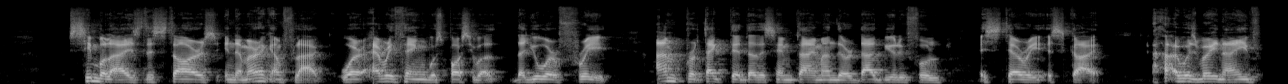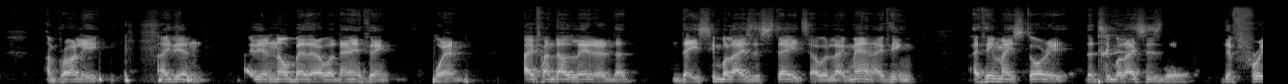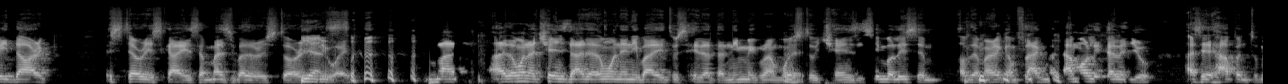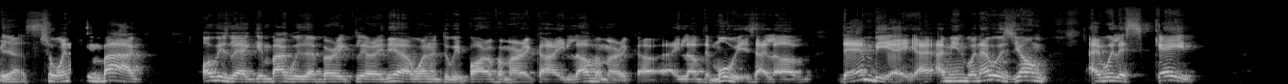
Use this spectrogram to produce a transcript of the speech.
symbolized the stars in the American flag, where everything was possible, that you were free and protected at the same time under that beautiful starry sky. I was very naive and probably I didn't I didn't know better about anything when I found out later that they symbolize the states. I was like, man, I think I think my story that symbolizes the the free dark starry sky is a much better story Yes. anyway. but I don't want to change that. I don't want anybody to say that an immigrant wants Right. to change the symbolism of the American flag. But I'm only telling you as it happened to me. Yes. So when I came back, obviously I came back with a very clear idea. I wanted to be part of America. I love America. I love the movies. I love the NBA. I, I mean, when I was young, I will escape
